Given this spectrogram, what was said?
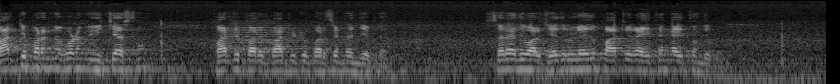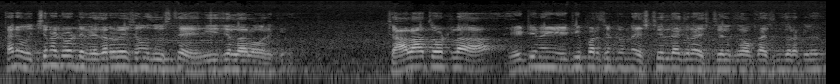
పార్టీ పరంగా కూడా మేము ఇచ్చేస్తాం. Party per party two percent అని చెప్పారు. సరే అది వాళ్ళ చేతులు లేదు పార్టీ రహితంగా అవుతుంది ఇప్పుడు. కానీ వచ్చినటువంటి రిజర్వేషన్లు చూస్తే ఈ జిల్లాలో వరకు చాలా చోట్ల ఎయిటీ నైన్ ఎయిటీ పర్సెంట్ ఉన్న ఎస్టీల దగ్గర ఎస్టీలకు అవకాశం దొరకలేదు.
